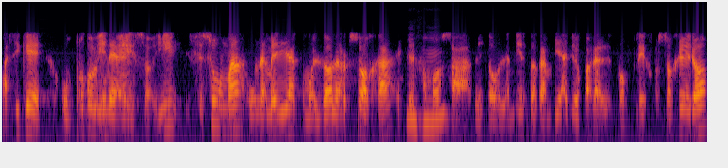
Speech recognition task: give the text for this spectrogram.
Así que un poco viene a eso. Y se suma una medida como el dólar soja, este Ujú. famoso desdoblamiento cambiario para el complejo sojero,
